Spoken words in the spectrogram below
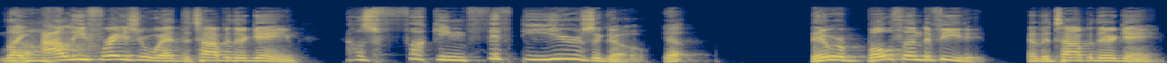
Like No. Ali Frazier were at the top of their game. That was fucking 50 years ago. Yep. They were both undefeated at the top of their game.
